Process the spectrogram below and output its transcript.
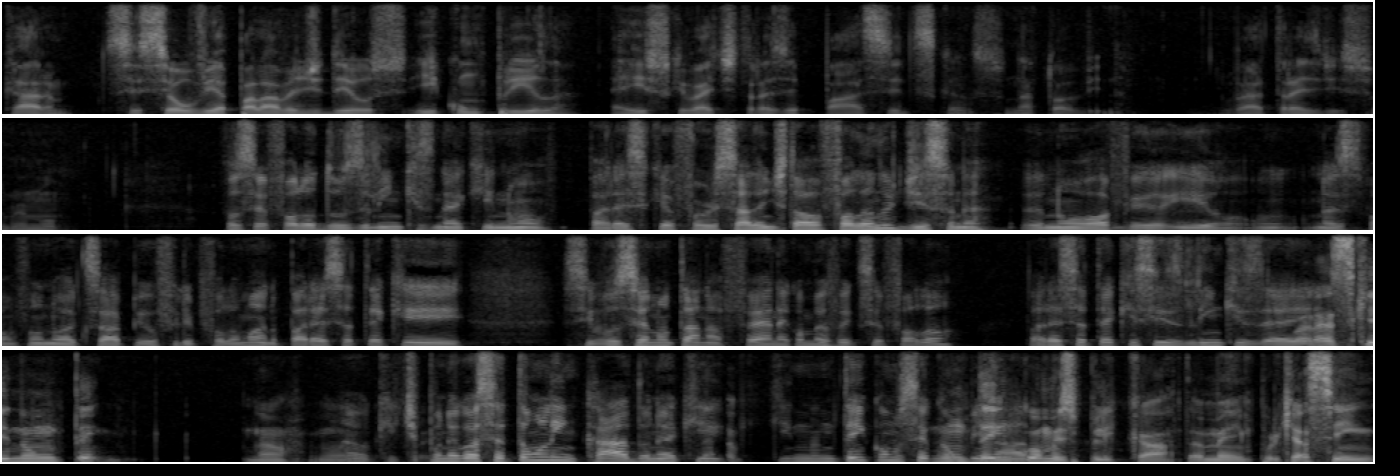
cara, se você ouvir a palavra de Deus e cumpri-la, é isso que vai te trazer paz e descanso na tua vida. Vai atrás disso, meu irmão. Você falou dos links, né, que não parece que é forçado. A gente estava falando disso, né? No off e eu- nós estávamos falando no WhatsApp e o Felipe falou, mano, parece até que se você não tá na fé, né? Como é que foi que você falou? Parece até que esses links é Parece que não tem. Não, não, não, que tipo o negócio é tão linkado, né, que, que não tem como ser não combinado. tem como explicar também. Porque assim,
